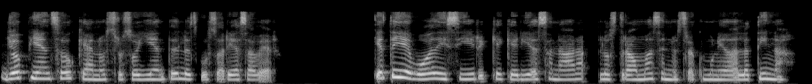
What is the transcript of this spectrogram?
Yo pienso que a nuestros oyentes les gustaría saber, ¿qué te llevó a decir que querías sanar los traumas en nuestra comunidad latina?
